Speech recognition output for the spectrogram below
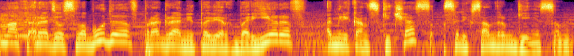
Волнах Радио Свобода в программе «Поверх барьеров» «Американский час» с Александром Генисом.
